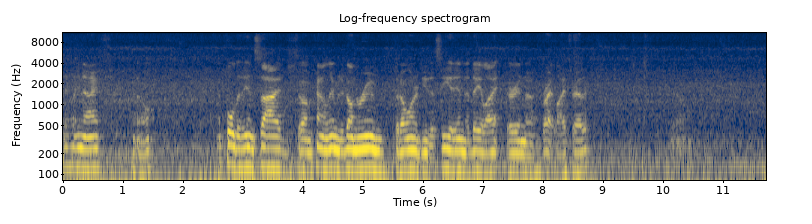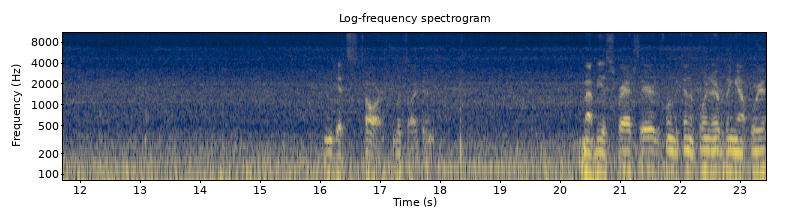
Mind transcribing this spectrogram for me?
Definitely nice. You know, I pulled it inside, so I'm kind of limited on room, but I wanted you to see it in the daylight or in the bright lights rather. Think it's tar, looks like it. Might be a scratch there, just wanted to kind of point everything out for you.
